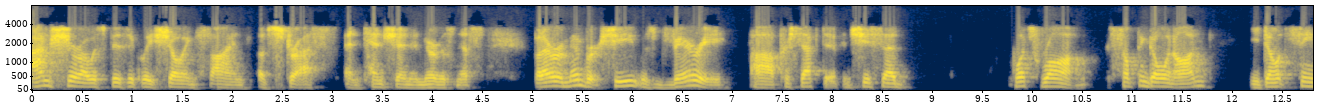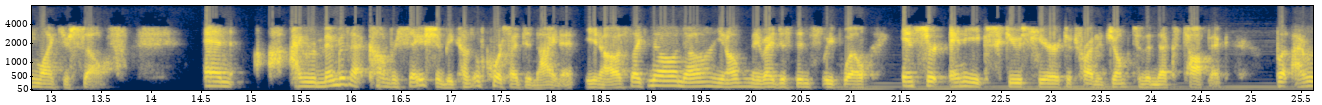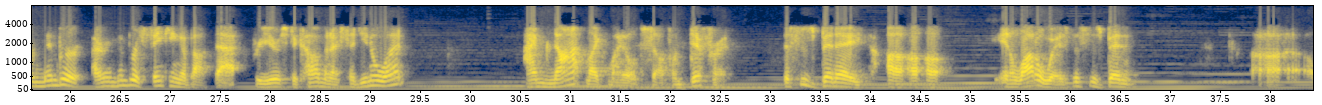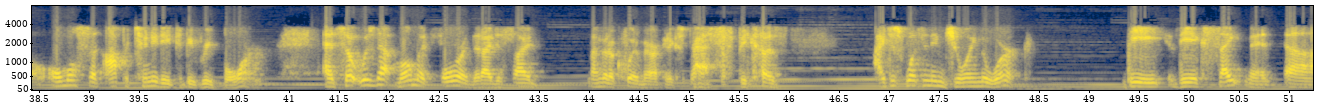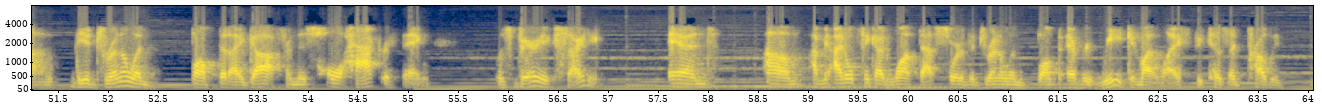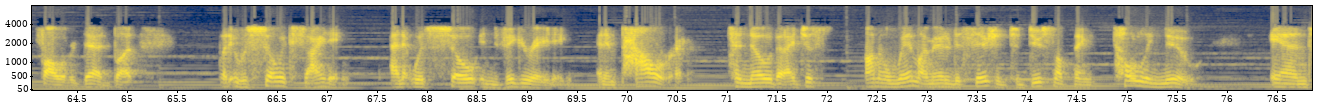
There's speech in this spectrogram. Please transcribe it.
I'm sure I was physically showing signs of stress and tension and nervousness. But I remember she was very uh, perceptive and she said, What's wrong? Something going on? You don't seem like yourself. And I remember that conversation because, of course, I denied it. You know, I was like, no, no, you know, maybe I just didn't sleep well. Insert any excuse here to try to jump to the next topic. But I remember, I remember thinking about that for years to come. And I said, you know what? I'm not like my old self. I'm different. This has been a, a, a, a in a lot of ways, this has been uh, almost an opportunity to be reborn. And so it was that moment forward that I decided I'm going to quit American Express because I just wasn't enjoying the work. The the excitement, uh, the adrenaline bump that I got from this whole hacker thing was very exciting. And um, I mean, I don't think I'd want that sort of adrenaline bump every week in my life because I'd probably fall over dead. But but it was so exciting and it was so invigorating and empowering to know that I just on a whim I made a decision to do something totally new and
